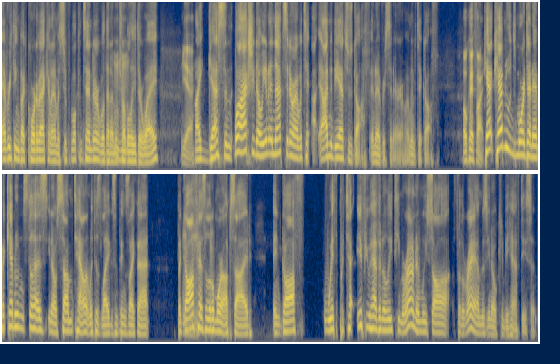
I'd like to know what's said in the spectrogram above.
everything but quarterback and I'm a Super Bowl contender, well then I'm in Mhm. trouble either way. Yeah. I guess and well actually no, you know in that scenario I would take I mean the answer is Goff in every scenario. I'm going to take Goff. Okay, fine. Cam, Cam Newton's more dynamic. Cam Newton still has you know some talent with his legs and things like that, but Goff Mhm. has a little more upside. And Goff with protect if you have an elite team around him, we saw for the Rams, you know, can be half decent.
